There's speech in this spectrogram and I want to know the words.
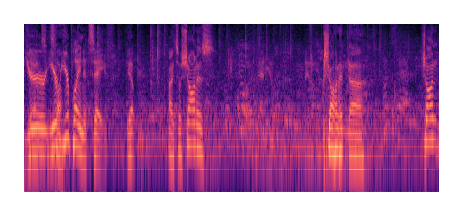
you're it's- it's you're tough. you're playing it safe. Yep. All right, so Sean is Sean and uh, Sean.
